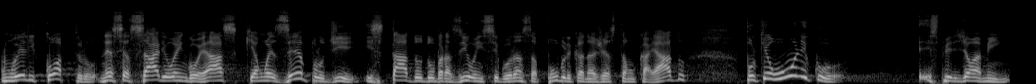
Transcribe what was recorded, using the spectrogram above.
um helicóptero necessário em Goiás, que é um exemplo de Estado do Brasil em segurança pública na gestão Caiado, porque o único, Espiridão a mim,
